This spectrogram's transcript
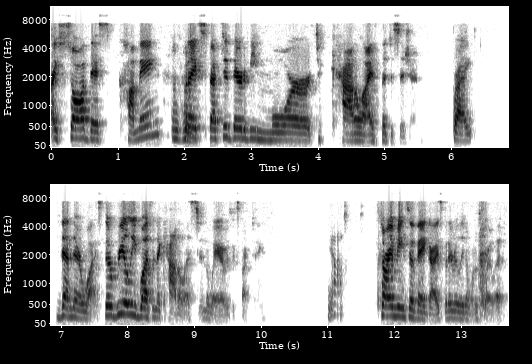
I saw this coming, Mhm. but I expected there to be more to catalyze the decision right. than there was. There really wasn't a catalyst in the way I was expecting. Yeah. Sorry I'm being so vague, guys, but I really don't want to spoil it.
